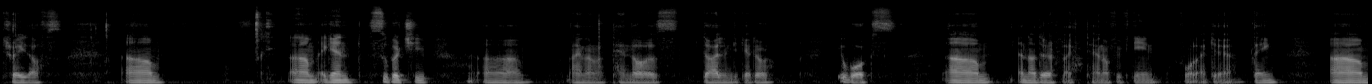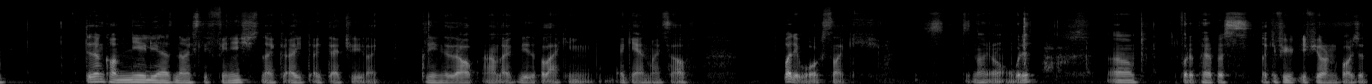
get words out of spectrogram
trade-offs. Um, um, again, super cheap. Uh, I don't know, ten dollars dial indicator. It works. Um, another like ten or fifteen for like a thing. Um, didn't come nearly as nicely finished. Like I, I actually like cleaned it up and like did the blacking again myself, but it works. Like there's nothing wrong with it. Um, for the purpose, like if you if you're on budget.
